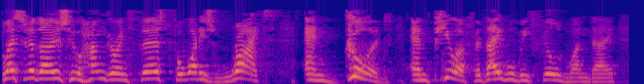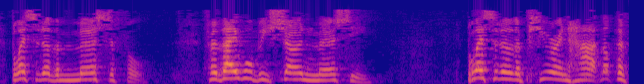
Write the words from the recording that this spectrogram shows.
Blessed are those who hunger and thirst for what is right and good and pure, for they will be filled one day. Blessed are the merciful, for they will be shown mercy. Blessed are the pure in heart, not the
